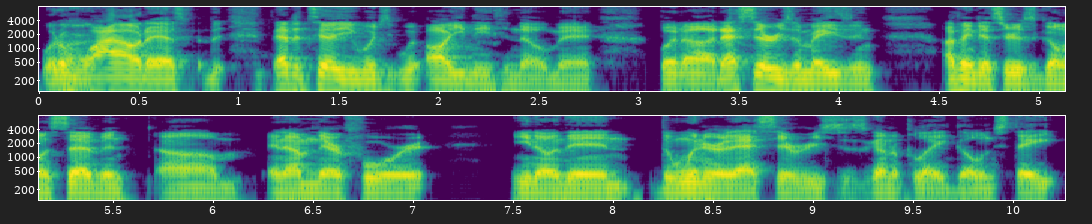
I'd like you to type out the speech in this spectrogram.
What a Right. wild ass! That'll tell you what, what all you need to know, man. But uh, that series is amazing. I think that series is going seven, um, and I'm there for it. You know, then the winner of that series is going to play Golden State.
